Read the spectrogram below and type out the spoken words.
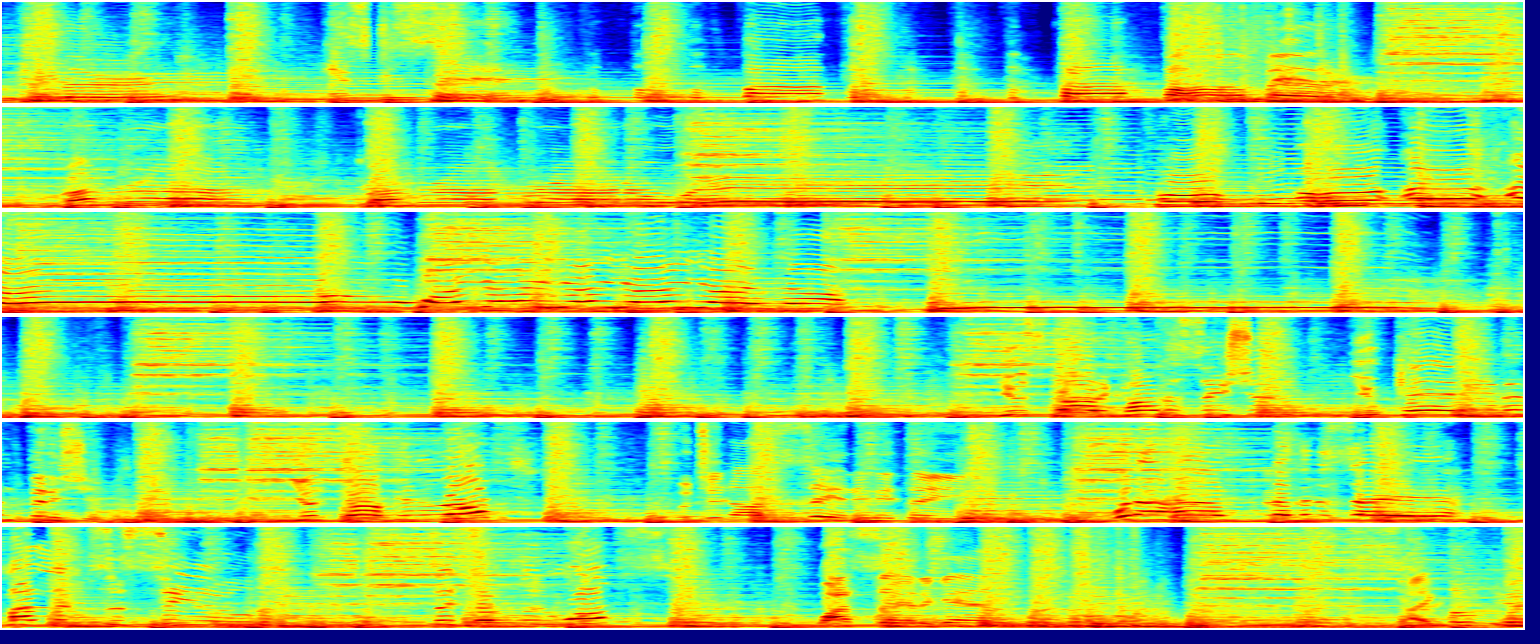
learn and finish it. You're talking a lot, but you're not saying anything. When I have nothing to say, my lips are sealed. Say something once, why say it again? Psycho.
